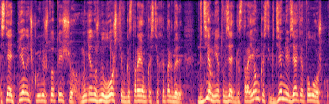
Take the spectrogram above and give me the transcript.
снять пеночку или что-то еще. Мне нужны ложки в гастроемкостях и так далее. Где мне эту взять гастроемкость, где мне взять эту ложку?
